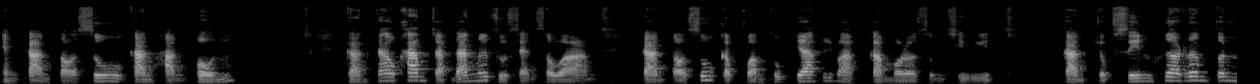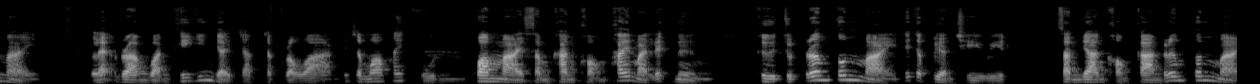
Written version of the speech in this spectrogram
แห่งการต่อสู้ การผ่านพ้น การก้าวข้ามจากด้านมืดสู่แสงสว่าง การต่อสู้กับความทุกข์ยากวิบากกรรมมรสุมชีวิต การจบสิ้นเพื่อเริ่มต้นใหม่ และรางวัลที่ยิ่งใหญ่จากจักรวาลที่จะมอบให้คุณ ความหมายสำคัญของไพ่หมายเลขหนึ่งคือจุดเริ่มต้นใหม่ที่จะเปลี่ยนชีวิต สัญญาณของการเริ่มต้นใหม่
